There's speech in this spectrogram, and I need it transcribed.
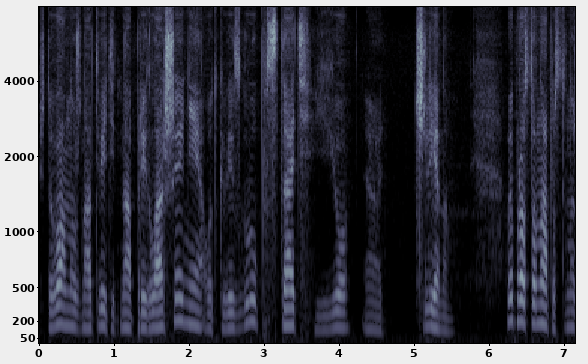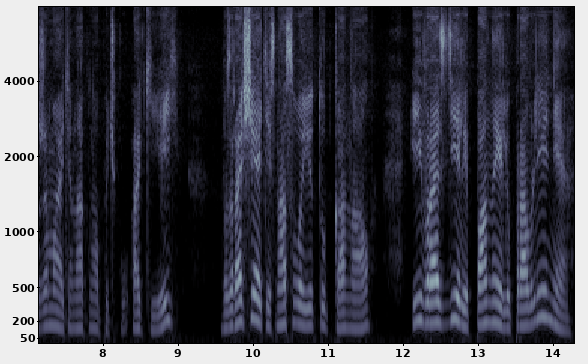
что вам нужно ответить на приглашение от квиз-групп стать ее э, членом. Вы просто-напросто нажимаете на кнопочку ОК, возвращаетесь на свой YouTube канал и в разделе «Панель управления»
